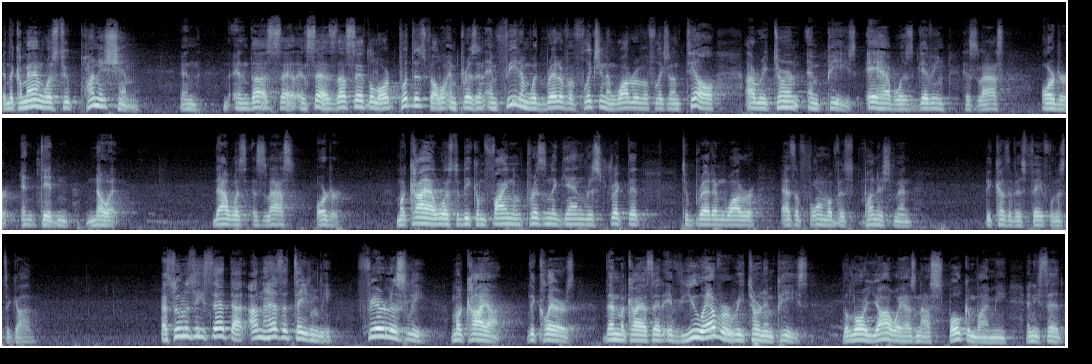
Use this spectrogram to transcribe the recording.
And the command was to punish him. And and thus and says, Thus saith the Lord, put this fellow in prison and feed him with bread of affliction and water of affliction until I return in peace. Ahab was giving his last order and didn't know it. That was his last order. Micaiah was to be confined in prison again, restricted to bread and water as a form of his punishment because of his faithfulness to God. As soon as he said that, unhesitatingly, fearlessly, Micaiah declares, then Micaiah said, If you ever return in peace, the Lord Yahweh has not spoken by me. And he said,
